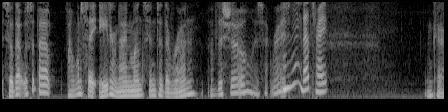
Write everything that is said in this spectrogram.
So that was about I want to say eight or nine months into the run of the show. Is that right? Mhm, that's right. Okay.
